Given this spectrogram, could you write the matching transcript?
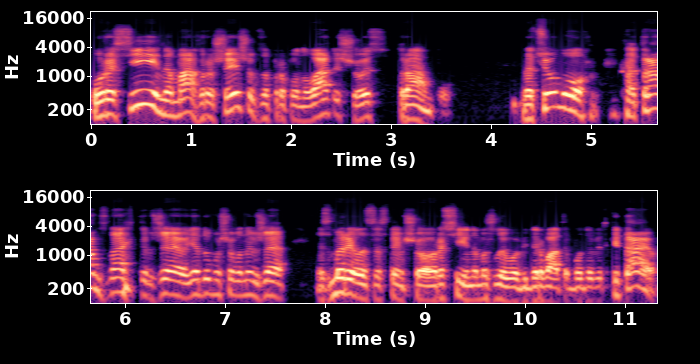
У Росії нема грошей, щоб запропонувати щось Трампу. На цьому а Трамп, знаєте, вже я думаю, що вони вже змирилися з тим, що Росію неможливо відірвати буде від Китаю.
